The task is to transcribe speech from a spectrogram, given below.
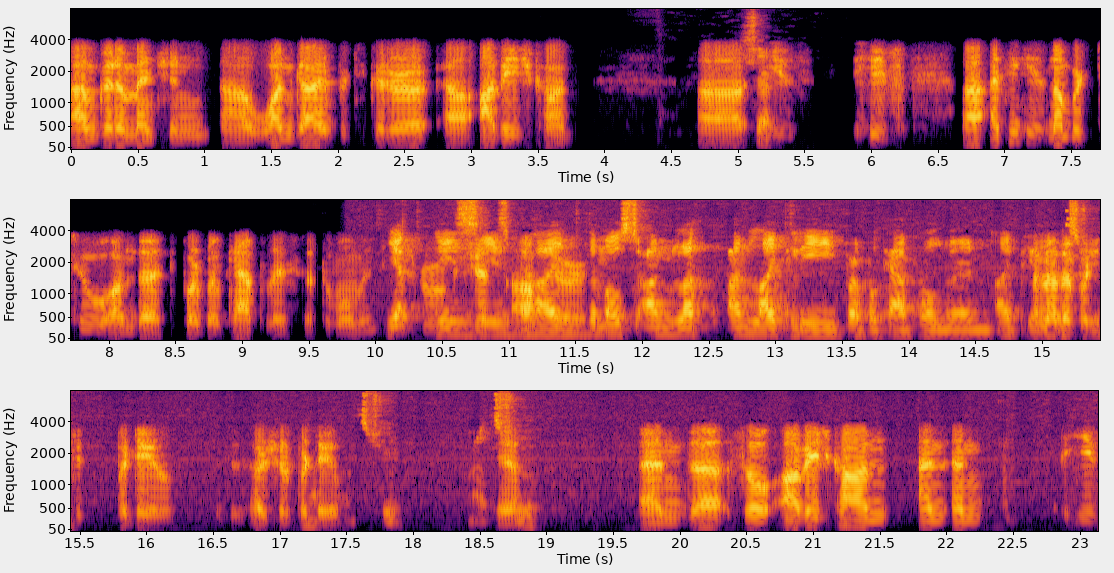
I'm going to mention uh, one guy in particular, uh, Khan. Uh, Sure. He's he's uh, I think he's number two on the purple cap list at the moment. Yep, He's he's behind the most unlu- unlikely purple cap holder in IPL another history. Pat- Patel. This is Harshal Patel. That's true. That's Yeah. true. And uh, so Avesh Khan, and and he's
